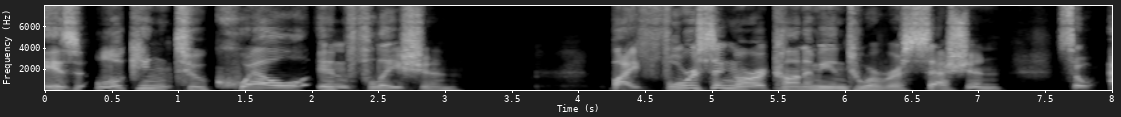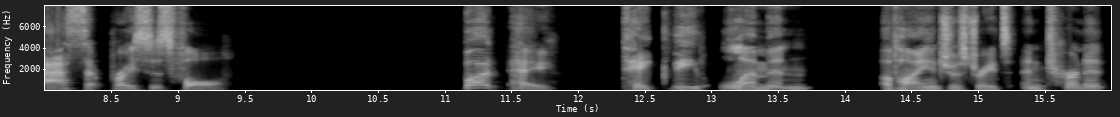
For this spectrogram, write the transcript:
is looking to quell inflation by forcing our economy into a recession so asset prices fall. But hey, take the lemon of high interest rates and turn it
